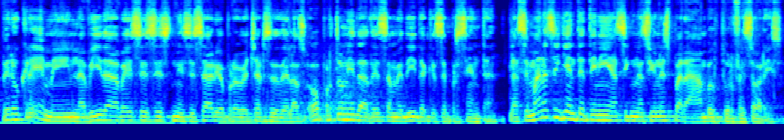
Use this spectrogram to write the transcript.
pero créeme, en la vida a veces es necesario aprovecharse de las oportunidades a medida que se presentan. La semana siguiente tenía asignaciones para ambos profesores.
